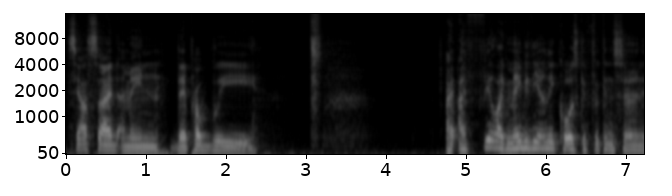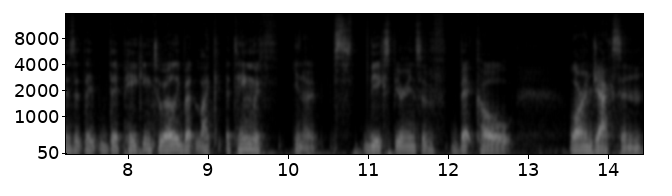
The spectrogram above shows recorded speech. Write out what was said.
Southside, I mean, they're probably. I, I feel like maybe the only cause for concern is that they, they're peaking too early, but like a team with, you know, the experience of Bec Cole, Lauren Jackson,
